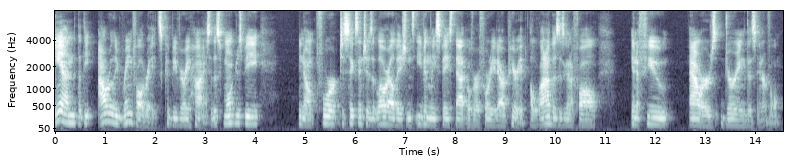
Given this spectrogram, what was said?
And that the hourly rainfall rates could be very high. So this won't just be, you know, four to six inches at lower elevations, evenly spaced that over a 48 hour period. A lot of this is going to fall in a few hours during this interval.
